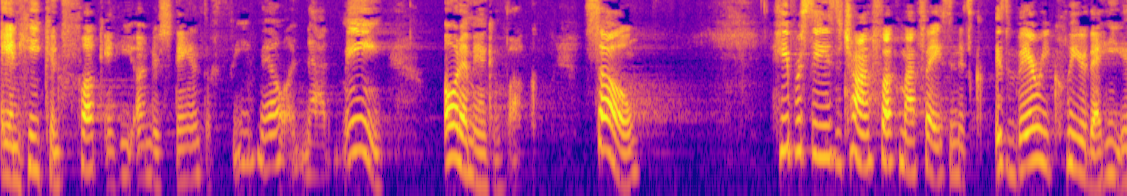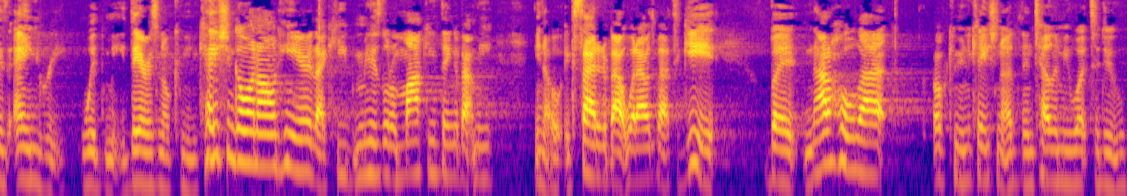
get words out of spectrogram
And he can fuck and he understands the female anatomy. Oh, that man can fuck. So he proceeds to try and fuck my face, and it's it's very clear that he is angry with me. There is no communication going on here. Like he his little mocking thing about me you know, excited about what I was about to get, but not a whole lot of communication other than telling me what to do.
